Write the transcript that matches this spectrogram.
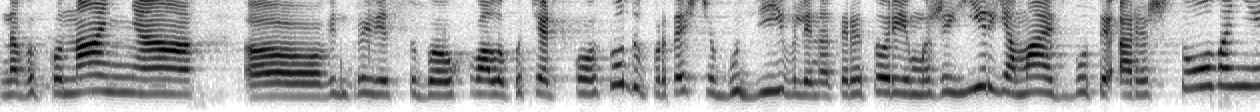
на виконання. е, Він привіз з собою ухвалу Печерського суду про те, що будівлі на території Межигір'я мають бути арештовані.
